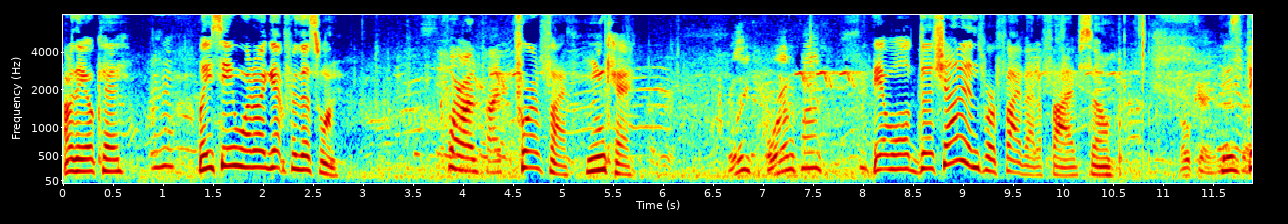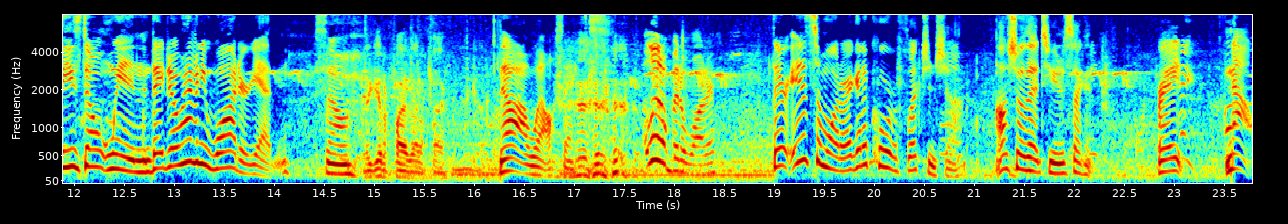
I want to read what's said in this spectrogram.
Are they okay? Mm-hmm. Lacey, what do I get for this one? Four out of five. Four out of five. Okay. Really? Four out of five? Yeah, well, the shut-ins were five out of five, so Okay. these, these don't win. They don't have any water yet, so I get a five out of five from me. ah well, thanks. A little bit of water. there is some water. I got a cool reflection shot. I'll show that to you in a second. Right now.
